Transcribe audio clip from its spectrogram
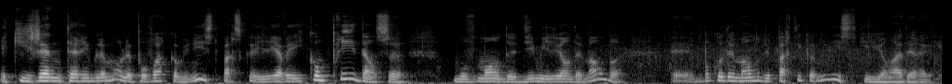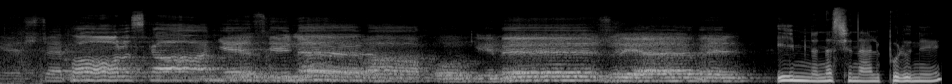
et qui gêne terriblement le pouvoir communiste parce qu'il y avait, y compris dans ce mouvement de 10 millions de membres, et beaucoup de membres du Parti communiste qui y ont adhéré. Hymne national polonais,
